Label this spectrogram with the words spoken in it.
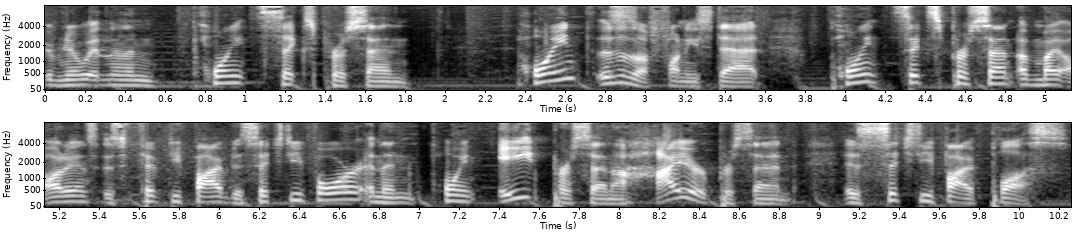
And then 0.6%. Point, this is a funny stat. 0.6% of my audience is 55 to 64, and then 0.8%, a higher percent, is 65 plus.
